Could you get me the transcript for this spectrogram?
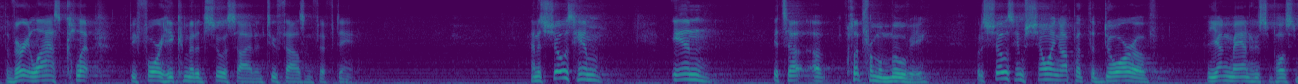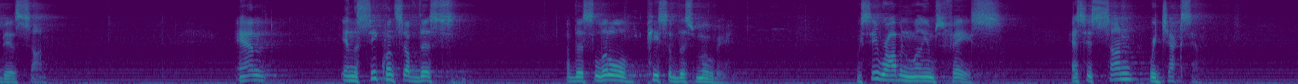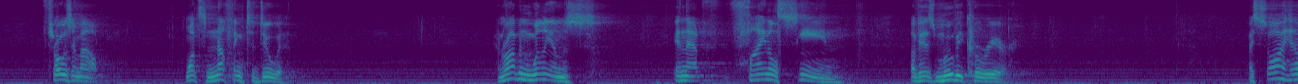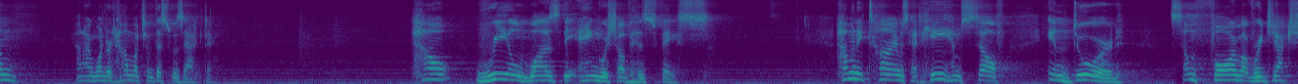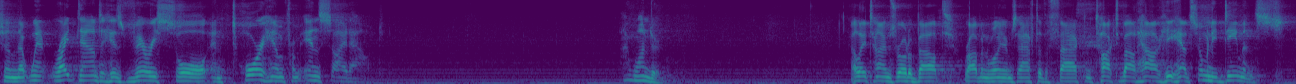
the very last clip before he committed suicide in 2015. And it shows him in, it's a, a clip from a movie, but it shows him showing up at the door of a young man who's supposed to be his son. And in the sequence of this, of this little piece of this movie, we see Robin Williams' face as his son rejects him, throws him out, wants nothing to do with him. And Robin Williams, in that final scene of his movie career, I saw him and I wondered how much of this was acting. How real was the anguish of his face? How many times had he himself endured some form of rejection that went right down to his very soul and tore him from inside out. I wondered. LA Times wrote about Robin Williams after the fact and talked about how he had so many demons.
